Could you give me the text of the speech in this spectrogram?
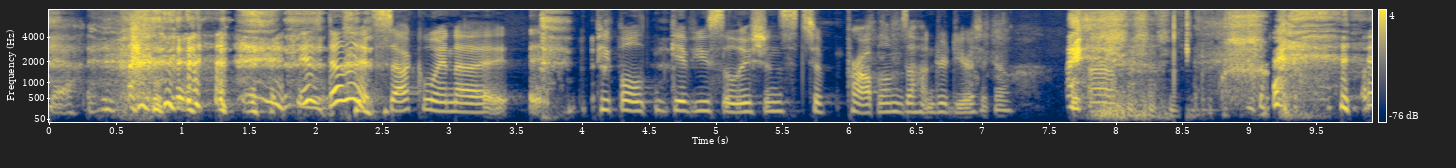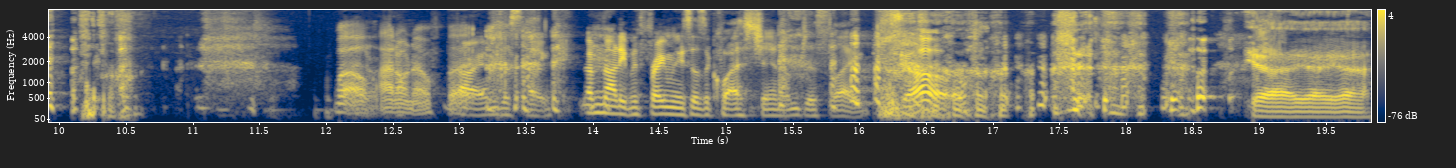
Yeah. It- Doesn't it suck when uh, it, people give you solutions to problems a hundred years ago? Um, well, I don't know, but Sorry, I'm just like I'm not even framing this as a question. I'm just like go. yeah, yeah, yeah.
